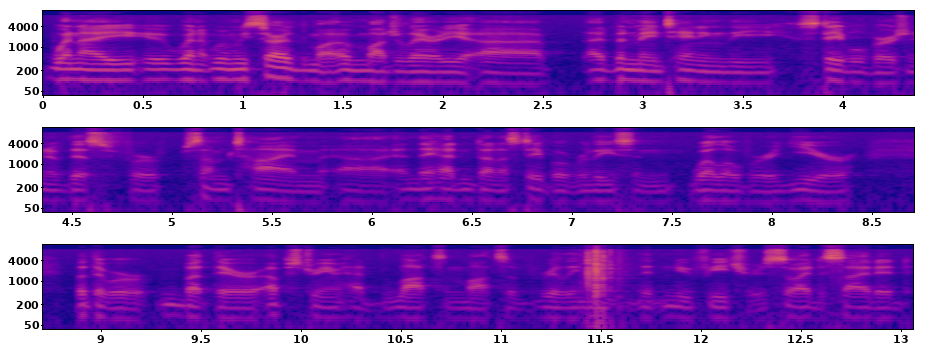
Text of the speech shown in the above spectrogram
When I when when we started the modularity, uh, I'd been maintaining the stable version of this for some time, uh, and they hadn't done a stable release in well over a year. But there were but their upstream had lots and lots of really new, new features. So I decided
